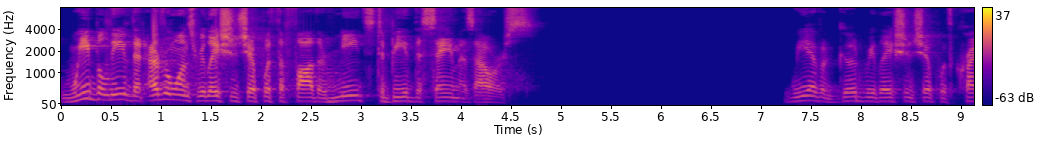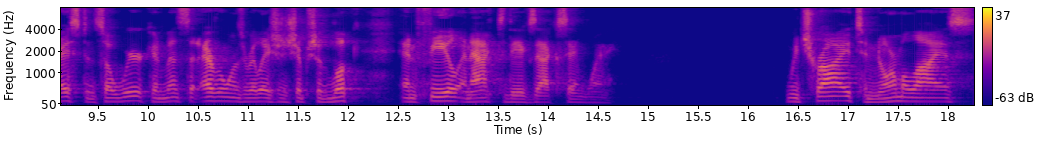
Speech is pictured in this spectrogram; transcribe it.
we believe that everyone's relationship with the Father needs to be the same as ours. We have a good relationship with Christ, and so we're convinced that everyone's relationship should look and feel and act the exact same way. We try to normalize,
